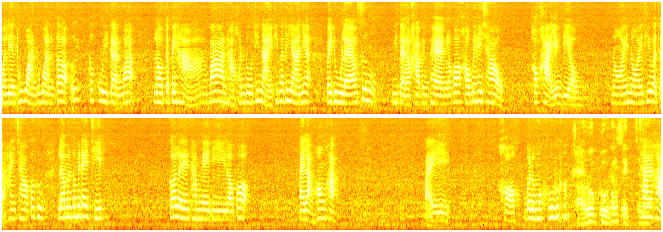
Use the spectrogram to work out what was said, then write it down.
มาเรียนทุกวันทุกวันก็เอ้ยก็คุยกันว่าเราจะไปหาบ้านหาคอนโดที่ไหนที่พัทยาเนี่ยไปดูแล้วซึ่งมีแต่ราคาแพงๆ แล้วก็เขาไม่ให้เช่า เขาขายอย่างเดียว น้อยน้อยที่ว่าจะให้เช่าก็คือ แล้วมันก็ไม่ได้ทิศ ก็เลยทำไงดีเราก็ไปหลังห้องค่ะ ไปขอบรมครูอ๋อรูปครูทั้งสิบใช่ไหมใช่ค่ะ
